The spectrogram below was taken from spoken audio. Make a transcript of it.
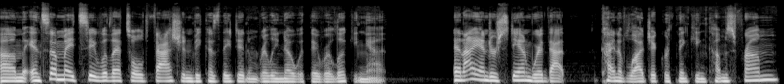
Um, and some might say, well, that's old fashioned because they didn't really know what they were looking at. And I understand where that kind of logic or thinking comes from.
